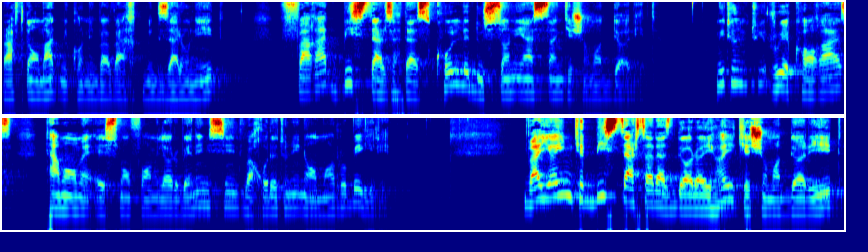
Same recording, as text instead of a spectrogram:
رفت آمد می‌کنین و وقت میگذرونید فقط 20 درصد از کل دوستانی هستن که شما دارید. می‌تونید روی کاغذ تمام اسم و فامیلا رو بنویسید و خودتون این آمار رو بگیرید و یا اینکه 20 درصد از دارایی هایی که شما دارید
